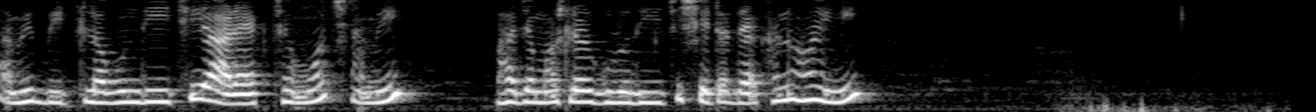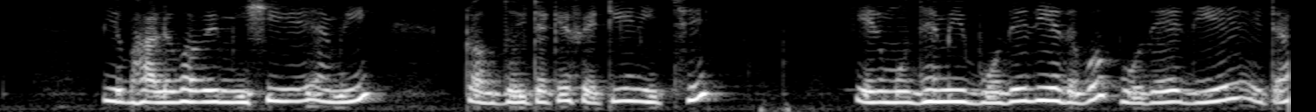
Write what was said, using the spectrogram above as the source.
আমি বিট লবণ দিয়েছি আর এক চামচ আমি ভাজা মশলার গুঁড়ো দিয়েছি, সেটা দেখানো হয়নি। দিয়ে ভালোভাবে মিশিয়ে আমি টক দইটাকে ফেটিয়ে নিচ্ছি। এর মধ্যে আমি বোঁদে দিয়ে দেবো। বোঁদে দিয়ে এটা,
